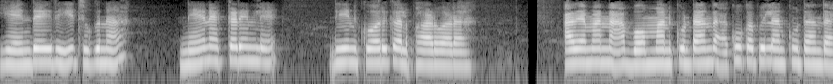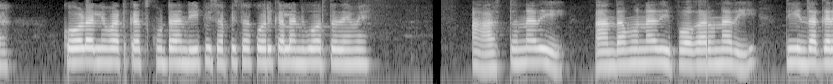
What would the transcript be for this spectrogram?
ఏందే ఇది చుగున? నేనెక్కడిన్లే? దీని కోరికలు పాడవాడా? అదేమన్నా బొమ్మ అనుకుంటాందా కుక్క పిల్ల అనుకుంటాందా? కోడల్ని పట్టుకచ్చుకుంటాంది పిస పిస కోరికలని కోరుతుందేమి? ఆస్తున్నది అందమున్నది పొగరున్నది దీని దగ్గర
